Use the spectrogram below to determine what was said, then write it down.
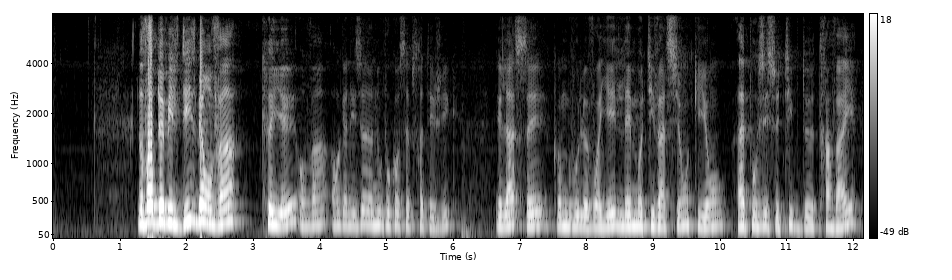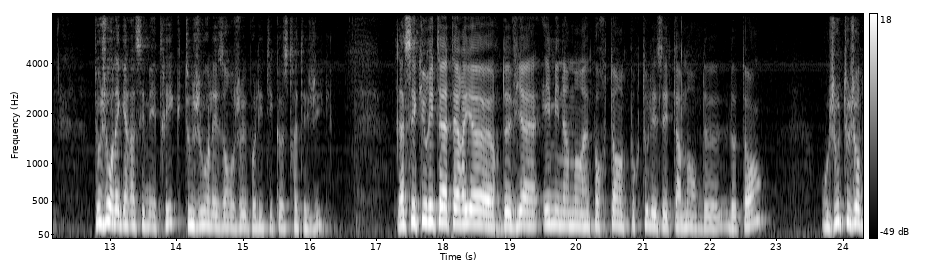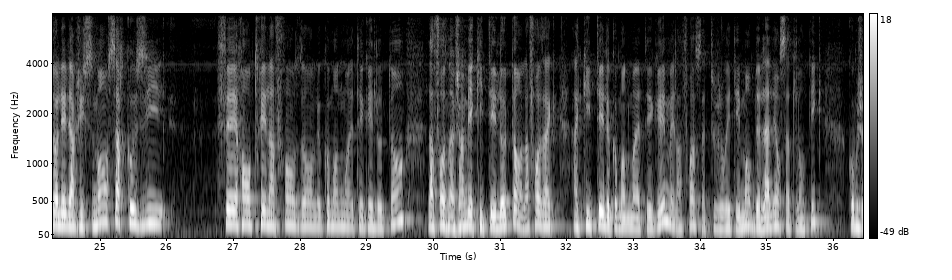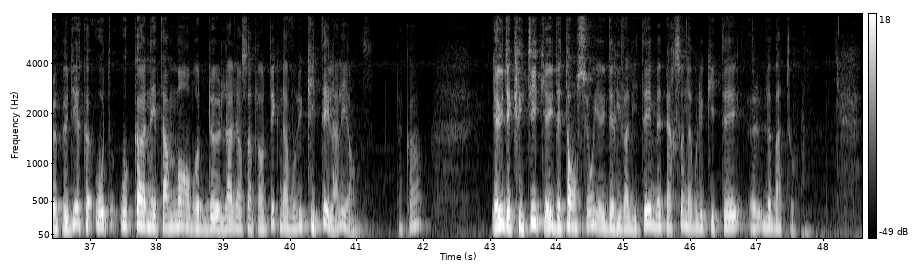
Novembre 2010, ben, on va créer, on va organiser un nouveau concept stratégique. Et là, c'est, comme vous le voyez, les motivations qui ont imposé ce type de travail Toujours les guerres asymétriques, toujours les enjeux politico-stratégiques. La sécurité intérieure devient éminemment importante pour tous les États membres de l'OTAN. On joue toujours dans l'élargissement. Sarkozy fait rentrer la France dans le commandement intégré de l'OTAN. La France n'a jamais quitté l'OTAN. La France a, quitté le commandement intégré, mais la France a toujours été membre de l'Alliance Atlantique, comme je peux dire qu'aucun État membre de l'Alliance Atlantique n'a voulu quitter l'Alliance. D'accord? Il y a eu des critiques, il y a eu des tensions, il y a eu des rivalités, mais personne n'a voulu quitter euh, le bateau.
